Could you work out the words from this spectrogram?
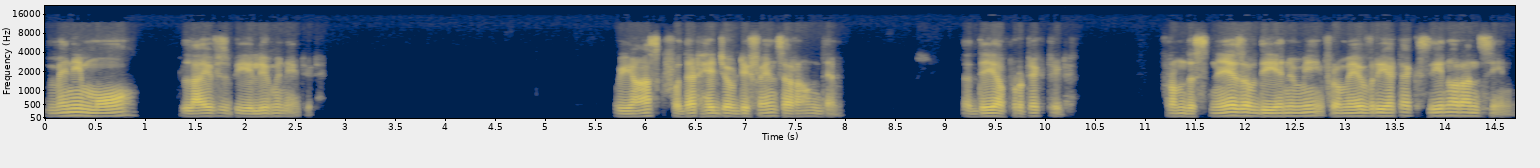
many more lives be illuminated. We ask for that hedge of defense around them, that they are protected from the snares of the enemy, from every attack seen or unseen,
